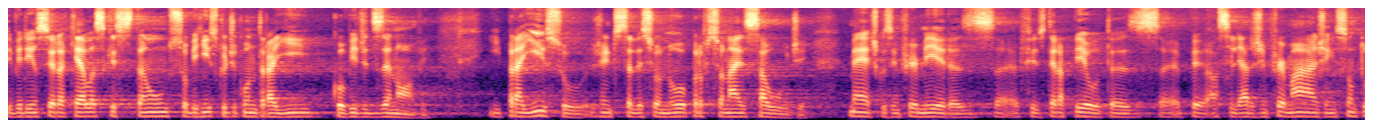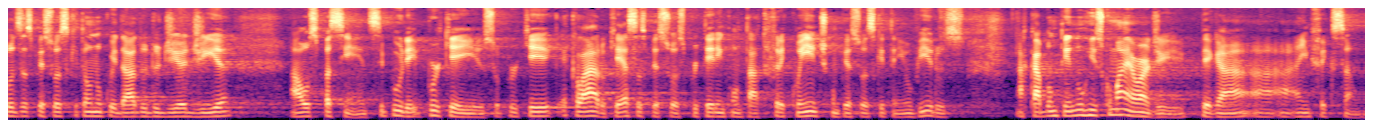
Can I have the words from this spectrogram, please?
deveriam ser aquelas que estão sob risco de contrair Covid-19 e para isso, a gente selecionou profissionais de saúde, médicos, enfermeiras, eh, fisioterapeutas, eh, auxiliares de enfermagem, são todas as pessoas que estão no cuidado do dia a dia aos pacientes. E por, por que isso? Porque é claro que essas pessoas, por terem contato frequente com pessoas que têm o vírus, acabam tendo um risco maior de pegar a, a infecção.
